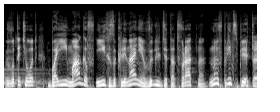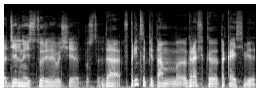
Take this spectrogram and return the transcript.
Вот эти вот бои магов и их заклинания выглядят отвратно. Ну и в принципе... Это отдельная история вообще просто. Да, в принципе, там э, графика такая себе.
